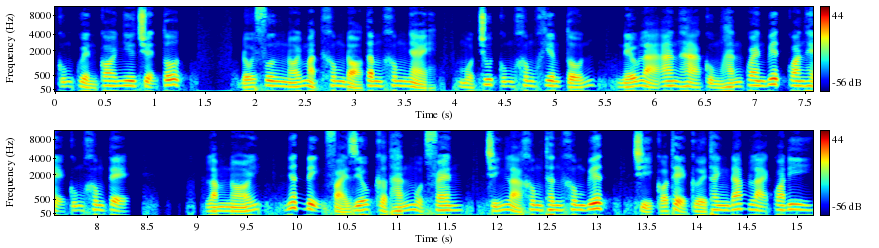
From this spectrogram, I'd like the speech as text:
cũng quyền coi như chuyện tốt. Đối phương nói mặt không đỏ tâm không nhảy, một chút cũng không khiêm tốn, nếu là An Hà cùng hắn quen biết quan hệ cũng không tệ. Lâm nói, nhất định phải diễu cợt hắn một phen, chính là không thân không biết, chỉ có thể cười thanh đáp lại qua đi.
